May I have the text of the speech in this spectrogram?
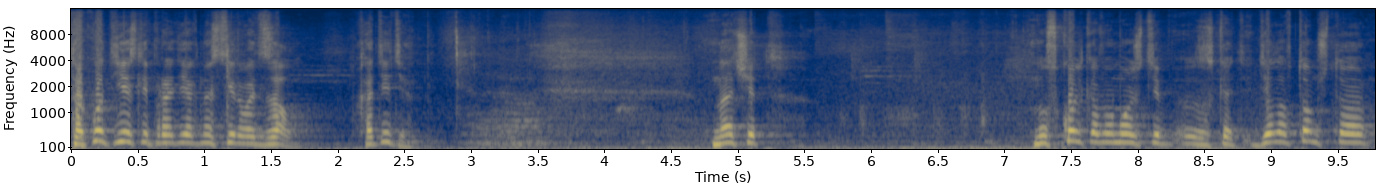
Так вот, если продиагностировать зал, хотите? Значит, ну сколько вы можете сказать? Дело в том, что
